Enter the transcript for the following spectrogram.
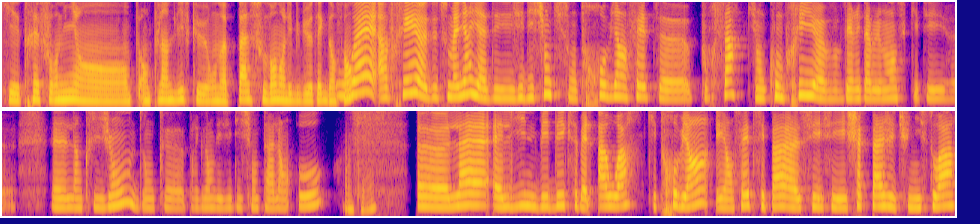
qui est très fourni en, en plein de livres qu'on n'a pas souvent dans les bibliothèques d'enfants. Ouais, après, euh, de toute manière, il y a des éditions qui sont trop bien faites euh, pour ça, qui ont compris euh, véritablement ce qu'était l'inclusion. Donc, par exemple, les éditions Talent Haut. Là, elle lit une BD qui s'appelle Awa, qui est trop bien. Et en fait, c'est pas, c'est, c'est chaque page est une histoire.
